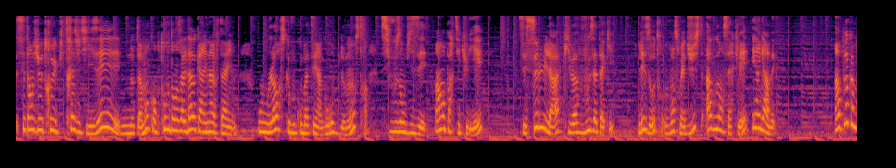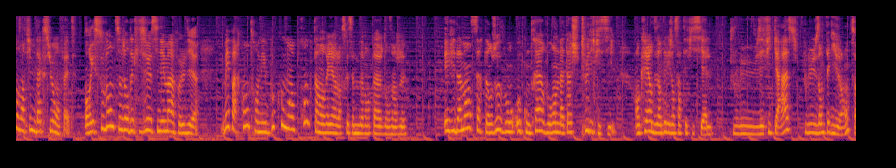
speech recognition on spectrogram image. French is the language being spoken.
C'est un vieux truc très utilisé, notamment qu'on retrouve dans Zelda Ocarina of Time où lorsque vous combattez un groupe de monstres, si vous en visez un en particulier, c'est celui-là qui va vous attaquer. Les autres vont se mettre juste à vous encercler et regarder. Un peu comme dans un film d'action en fait. On rit souvent de ce genre de cliché au cinéma, faut le dire. Mais par contre, on est beaucoup moins prompt à en rire lorsque ça nous avantage dans un jeu. Évidemment, certains jeux vont au contraire vous rendre la tâche plus difficile, en créant des intelligences artificielles plus efficaces, plus intelligentes,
